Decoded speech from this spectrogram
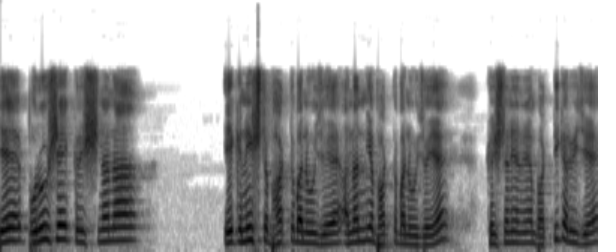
કે પુરુષે કૃષ્ણના એકનિષ્ઠ ભક્ત બનવું જોઈએ, અનન્ય ભક્ત બનવું જોઈએ. કૃષ્ણની અનન્ય ભક્તિ કરવી જોઈએ.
